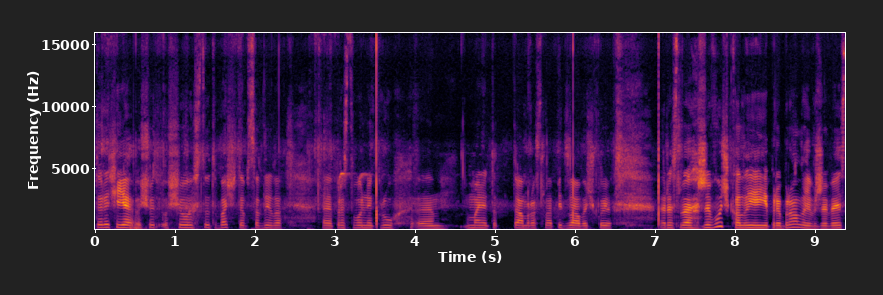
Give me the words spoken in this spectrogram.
До речі, я що, що ось тут, бачите, обсадила е, приствольний круг. Е, у мене там росла під лавочкою, росла живучка, але я її прибрала і вже весь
